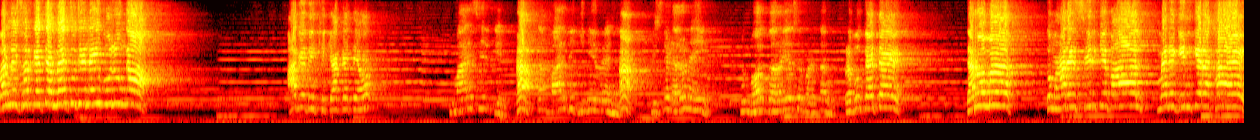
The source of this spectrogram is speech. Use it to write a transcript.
परमेश्वर कहते हैं, मैं तुझे नहीं भूलूँगा। आगे देखिए, क्या कहते हो तुम्हारे सिर के हाँ। सब बाल भी गिने हुए हैं। हाँ। इसलिए डरो नहीं। तुम बहुत गौरैयों से बढ़कर हो। प्रभु कहते हैं डरो मत। तुम्हारे सिर के बाल मैंने गिन के रखा है।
